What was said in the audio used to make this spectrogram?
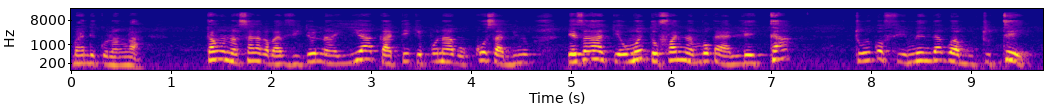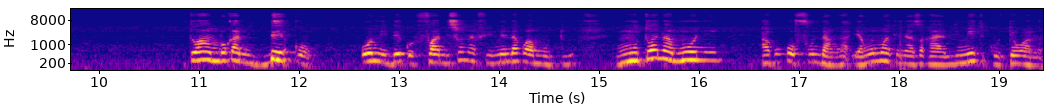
bandeko na nga ntango nasalaka bavideo nayaka te ke mpona ya kokosa bino ezalaka ke omoi tofandi na mboka ya leta tokoki kofirme ndako ya motu te toa mboka mibeko oyo mibeko fandiso na filme ndako ya mutu mutu wana amoni akoki kofunda nga yango mwa kende azalaka na limite kote wana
